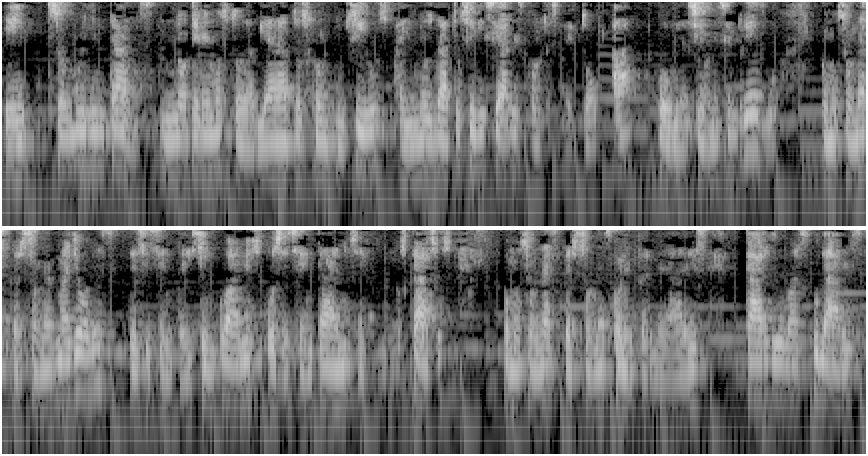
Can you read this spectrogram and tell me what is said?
eh, son muy limitadas. No tenemos todavía datos conclusivos. Hay unos datos iniciales con respecto a poblaciones en riesgo, como son las personas mayores de 65 años o 60 años en algunos casos, como son las personas con enfermedades cardiovasculares,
